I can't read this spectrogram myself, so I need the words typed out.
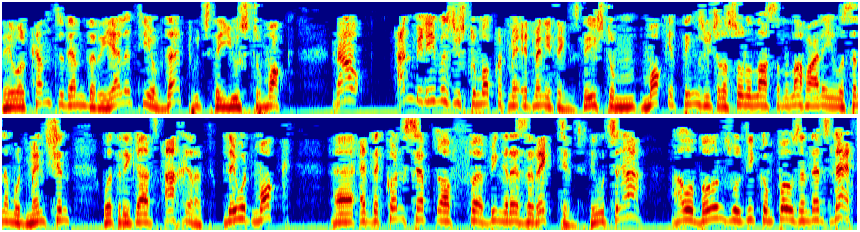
They will come to them the reality of that which they used to mock. Now, unbelievers used to mock at many things. They used to mock at things which Rasulullah sallallahu alayhi wasallam would mention with regards akhirat. They would mock uh, at the concept of uh, being resurrected. They would say, ah, our bones will decompose and that's that.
